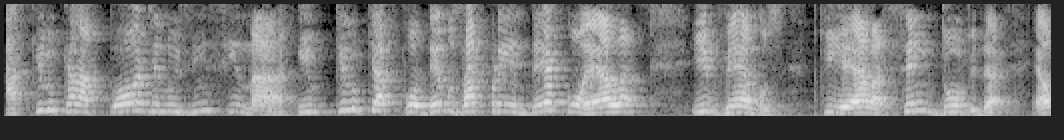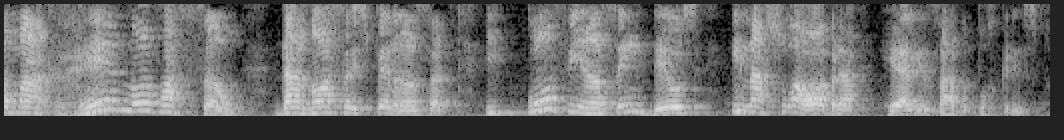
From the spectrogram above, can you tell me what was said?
aquilo que ela pode nos ensinar e aquilo que podemos aprender com ela e vemos que ela, sem dúvida, é uma renovação da nossa esperança e confiança em Deus e na sua obra realizada por Cristo.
